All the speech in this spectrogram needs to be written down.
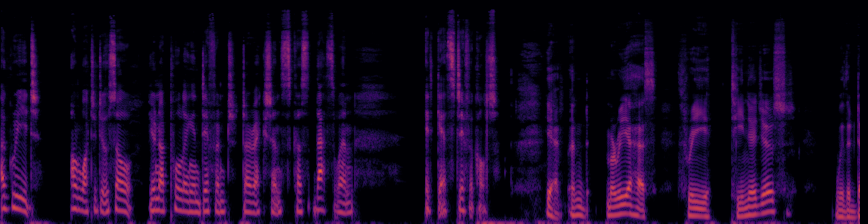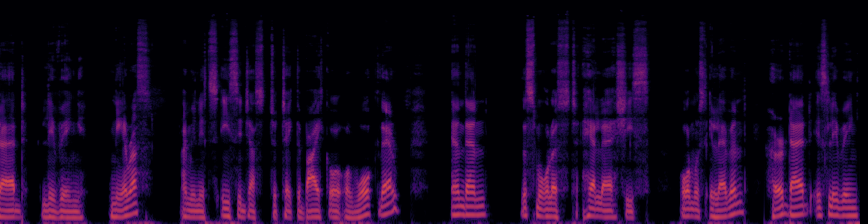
agreed on what to do. So you're not pulling in different directions because that's when it gets difficult. Yeah, and Maria has three teenagers with a dad living near us. I mean, it's easy just to take the bike or, or walk there. And then the smallest, Helle, she's almost 11. Her dad is living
